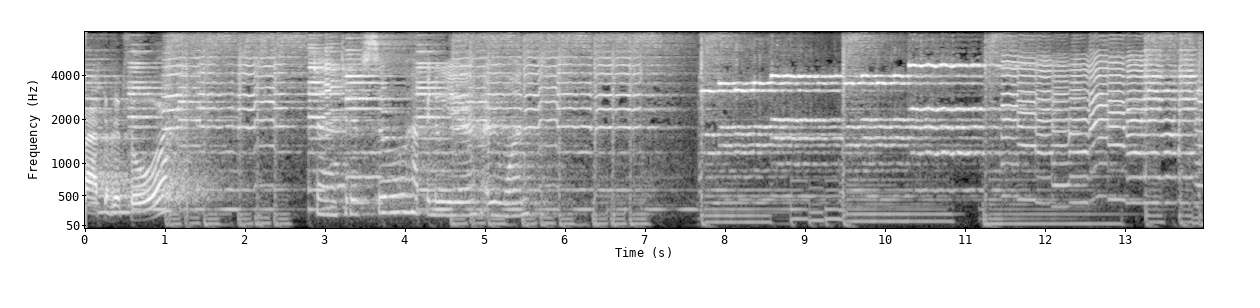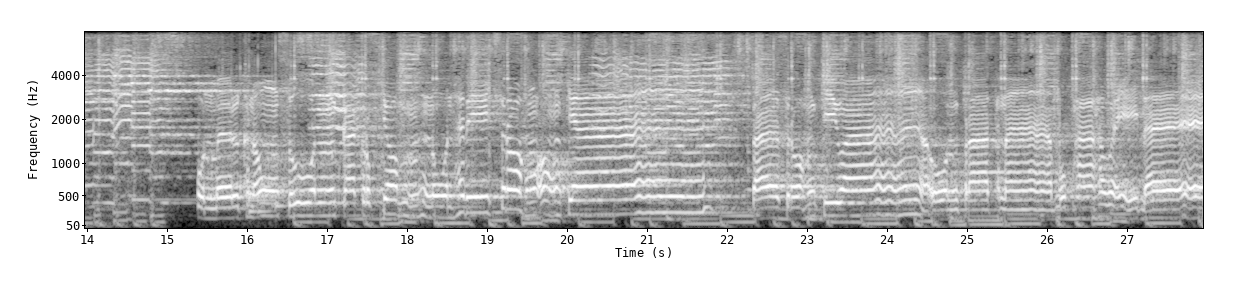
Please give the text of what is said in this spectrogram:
បាទជំរាបសួរចាជម្រាបសួរ Happy New Year everyone អូនមើលក្នុងសួនការគ្រប់ចំនួនរីកស្រស់អងចាតែស្រស់ជីវ៉ាអូនប្រាថ្នាបុប្ផាអ្វីដែរ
